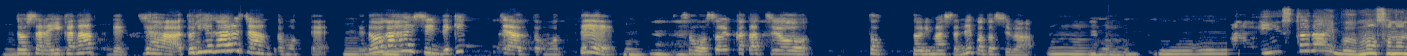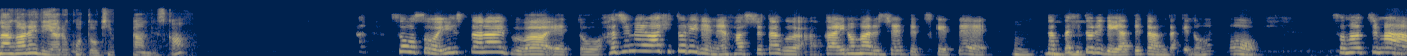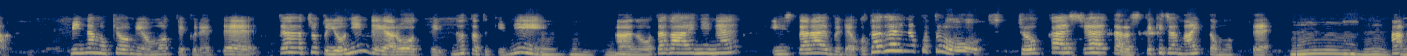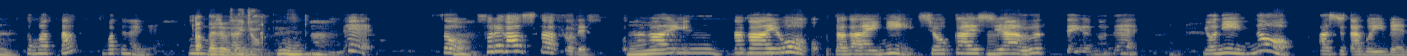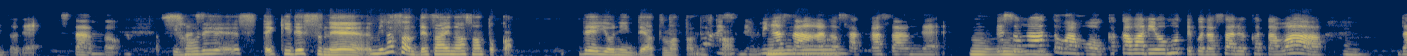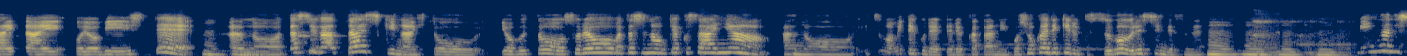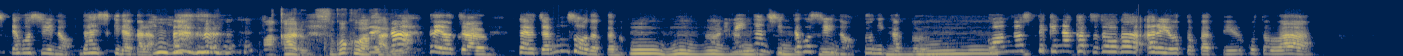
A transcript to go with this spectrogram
どうしたらいいかなってじゃあアトリエがあるじゃんと思って。うんで動画配信できんじゃんと思って、うんそうそういう形をと取りましたね今年は。うんうん。うんあのインスタライブもその流れでやることを決めたんですか？そうそう、インスタライブは、えっと、初めは一人でね、ハッシュタグ赤色マルシェってつけて、うん。たった一人でやってたんだけども、そのうちまあ、みんなも興味を持ってくれて、じゃあちょっと4人でやろうってなった時に、うんうんあのお互いにね、インスタライブでお互いのことを紹介し合えたら素敵じゃないと思って、うんうんあうん。止まった？止まってないね。あ大丈夫。大丈夫。でそう、うん。それがスタートです。お互い、うん。お互いをお互いに紹介し合うっていうので、4人のハッシュタグイベントでスタートそ。れ素敵ですね。皆さんデザイナーさんとかで4人で集まったんですか？ですね、皆さんうん。あの作家さんで。うん。でその後はもう関わりを持ってくださる方はうん大体お呼びして、うんあの私が大好きな人を呼ぶとそれを私のお客さんやあの、いつも見てくれてる方にご紹介できるってすごい嬉しいんですね。うんうんうんみんなに知ってほしいの大好きだから。う んわかる。すごくわかる。たよちゃんたよちゃんもそうだったの。うんうんうんみんなに知ってほしいのとにかく。うんこんな素敵な活動があるよとかっていうことは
